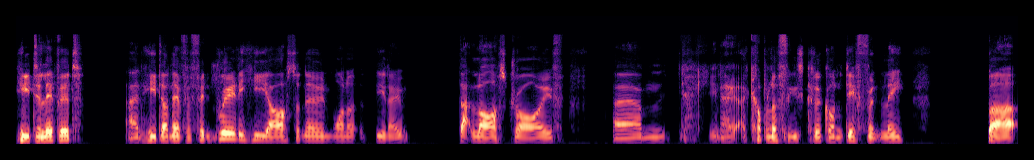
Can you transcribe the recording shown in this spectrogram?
he delivered and he done everything really he asked. I know in one you know, that last drive um, you know, a couple of things could have gone differently, but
